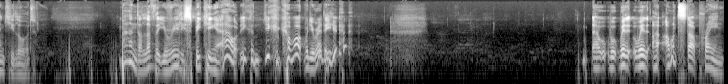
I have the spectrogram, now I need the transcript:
Thank you, Lord. Band, I love that you're really speaking it out. You can, you can come up when you're ready. uh, we're, we're, I want to start praying.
